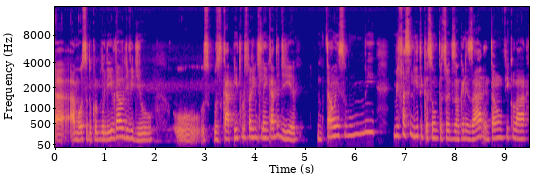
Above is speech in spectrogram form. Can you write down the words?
a, a moça do Clube do Livro, ela dividiu os, os capítulos pra gente ler em cada dia. Então isso me, me facilita, que eu sou uma pessoa desorganizada, então fico lá,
